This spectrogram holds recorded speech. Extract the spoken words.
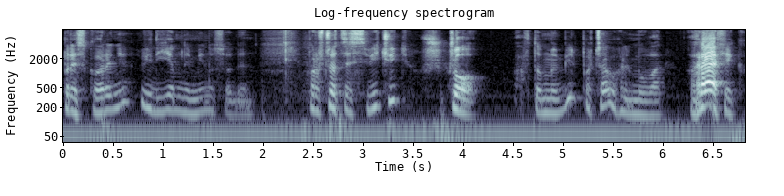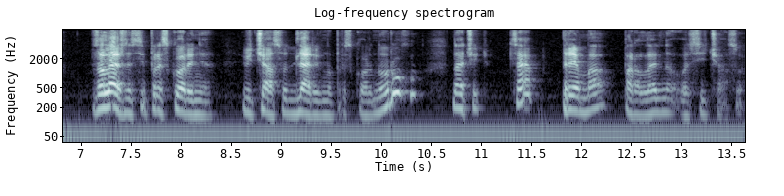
прискорення від'ємне мінус 1. Про що це свідчить? Що автомобіль почав гальмувати. Графік залежності прискорення від часу для рівноприскореного руху, значить, це пряма паралельна осі часу.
